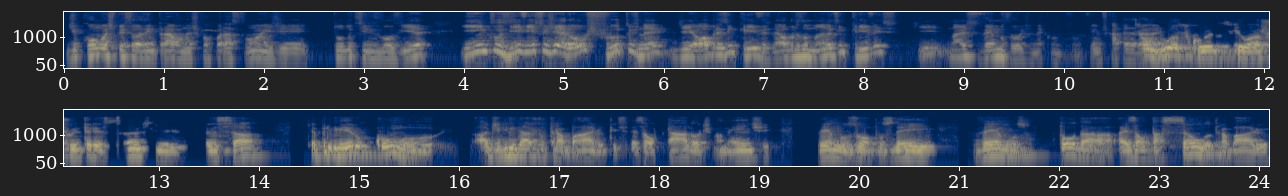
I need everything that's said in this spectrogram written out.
de como as pessoas entravam nas corporações, de tudo que se desenvolvia. E, inclusive, isso gerou os frutos né, de obras incríveis, né, obras humanas incríveis que nós vemos hoje, né, quando vemos catedrais. São duas coisas que eu acho interessante pensar, que é, primeiro, como a dignidade do trabalho tem sido exaltada ultimamente, vemos o Opus Dei, vemos toda a exaltação do trabalho,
